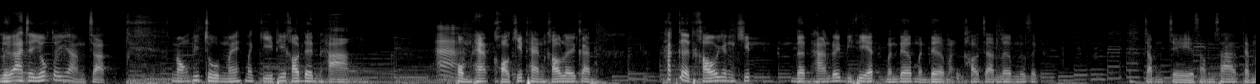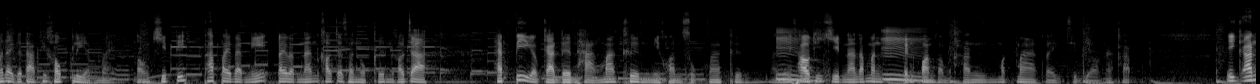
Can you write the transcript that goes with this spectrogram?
หรืออาจจะยกตัวอย่างจากน้องพี่จูนไหมเมื่อกี้ที่เขาเดินทาง อะผมแทนขอคิดแทนเขาเลยกัน ถ้าเกิดเขายังคิดเดินทางด้วย BTS เหมือนเดิมเหมือนเดิมอะเขาจะเริ่มรู้สึกจำเจซ้ำซากแต่เมื่อไหร่ก็ตามที่เขาเปลี่ยนใหม่ ลองคิดดิถ้าไปแบบนี้ไปแบบนั้นเขาจะสนุกขึ้นเขาจะแฮปปี้กับการเดินทางมากขึ้น มีความสุขมากขึ้น อันนี้เท่าที่คิดนะ แล้วมันเป็นความสำคัญมากๆเลยทีเดียวนะครับ อีกอัน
